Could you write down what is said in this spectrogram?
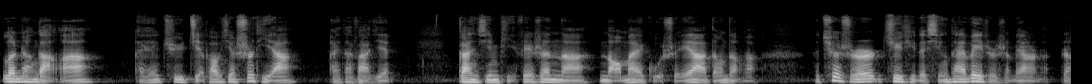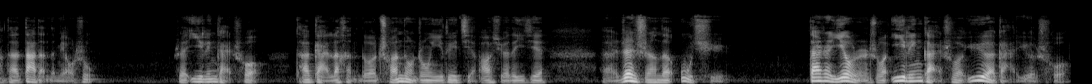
乱葬岗啊，哎，去解剖一些尸体啊，哎，他发现。肝、心、脾、肺、肾呐，脑脉、骨髓啊，等等啊，确实具体的形态位置是什么样的，让他大胆的描述。说医林改错，他改了很多传统中医对解剖学的一些呃认识上的误区。但是也有人说，医林改错越改越错，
